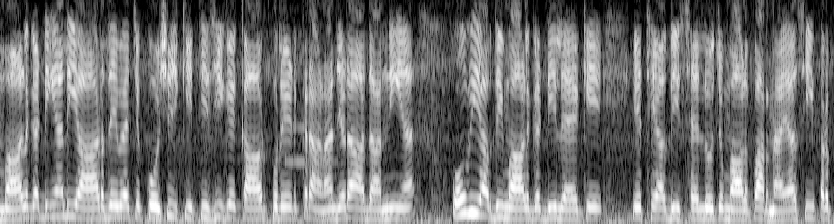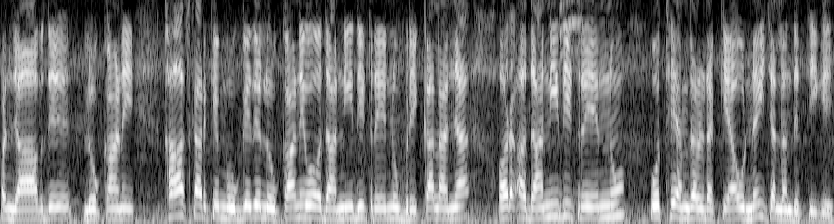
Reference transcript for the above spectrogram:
ਮਾਲ ਗੱਡੀਆਂ ਦੀ ਆੜ ਦੇ ਵਿੱਚ ਕੋਸ਼ਿਸ਼ ਕੀਤੀ ਸੀ ਕਿ ਕਾਰਪੋਰੇਟ ਘਰਾਣਾ ਜਿਹੜਾ ਅਦਾਨੀ ਹੈ, ਉਹ ਵੀ ਆਪਦੀ ਮਾਲ ਗੱਡੀ ਲੈ ਕੇ ਇੱਥੇ ਆਪਦੀ ਸੈਲੋ 'ਚ ਮਾਲ ਭਰਨ ਆਇਆ ਸੀ, ਪਰ ਪੰਜਾਬ ਦੇ ਲੋਕਾਂ ਨੇ, ਖਾਸ ਕਰਕੇ ਮੋਗੇ ਦੇ ਲੋਕਾਂ ਨੇ ਉਹ ਅਦਾਨੀ ਦੀ ਟ੍ਰੇਨ ਨੂੰ ਬ੍ਰੇਕਾਂ ਲਾਈਆਂ ਔਰ ਅਦਾਨੀ ਦੀ ਟ੍ਰੇਨ ਨੂੰ ਉੱਥੇ ਅੰਦਰ ਡੱਕਿਆ, ਉਹ ਨਹੀਂ ਚੱਲਣ ਦਿੱਤੀ ਗਈ।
